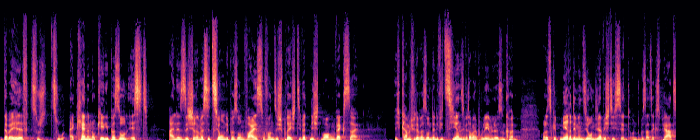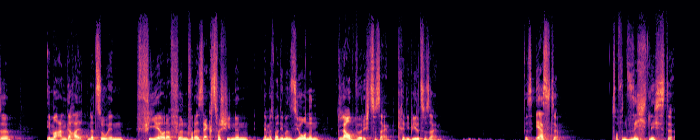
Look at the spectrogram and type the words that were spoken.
dabei hilft zu, zu erkennen, okay, die Person ist eine sichere Investition. Die Person weiß, wovon sie spricht. Sie wird nicht morgen weg sein. Ich kann mich mit der Person identifizieren, sie wird aber meine Probleme lösen können. Und es gibt mehrere Dimensionen, die da wichtig sind. Und du bist als Experte immer angehalten dazu, in vier oder fünf oder sechs verschiedenen, nennen wir es mal, Dimensionen glaubwürdig zu sein, kredibil zu sein. Das erste, das offensichtlichste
